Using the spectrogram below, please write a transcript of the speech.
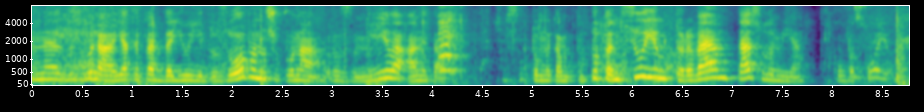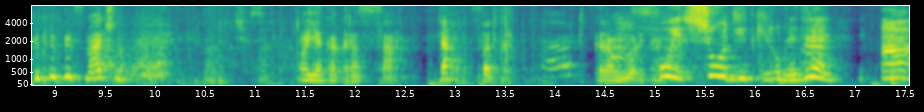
не дозволяю. Я тепер даю їй дозовану, щоб вона розуміла, а не так. То ми там то танцюємо, то ревемо, та Соломія? Ковбасою. Смачно. Ой, яка краса. Та, Солька. Карамболька. Ой, що дітки роблять? Глянь. А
